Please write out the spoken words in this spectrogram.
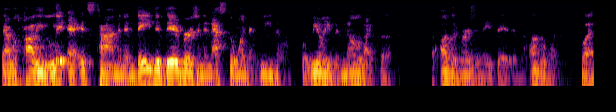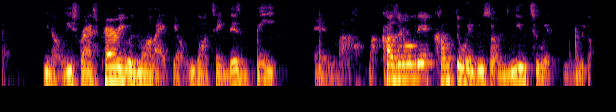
that was probably lit at its time, and then they did their version, and that's the one that we know. But we don't even know like the the other version they did and the other one. But you know, Lee Scratch Perry was more like, yo, we gonna take this beat and my my cousin over there come through and do something new to it, and we gonna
